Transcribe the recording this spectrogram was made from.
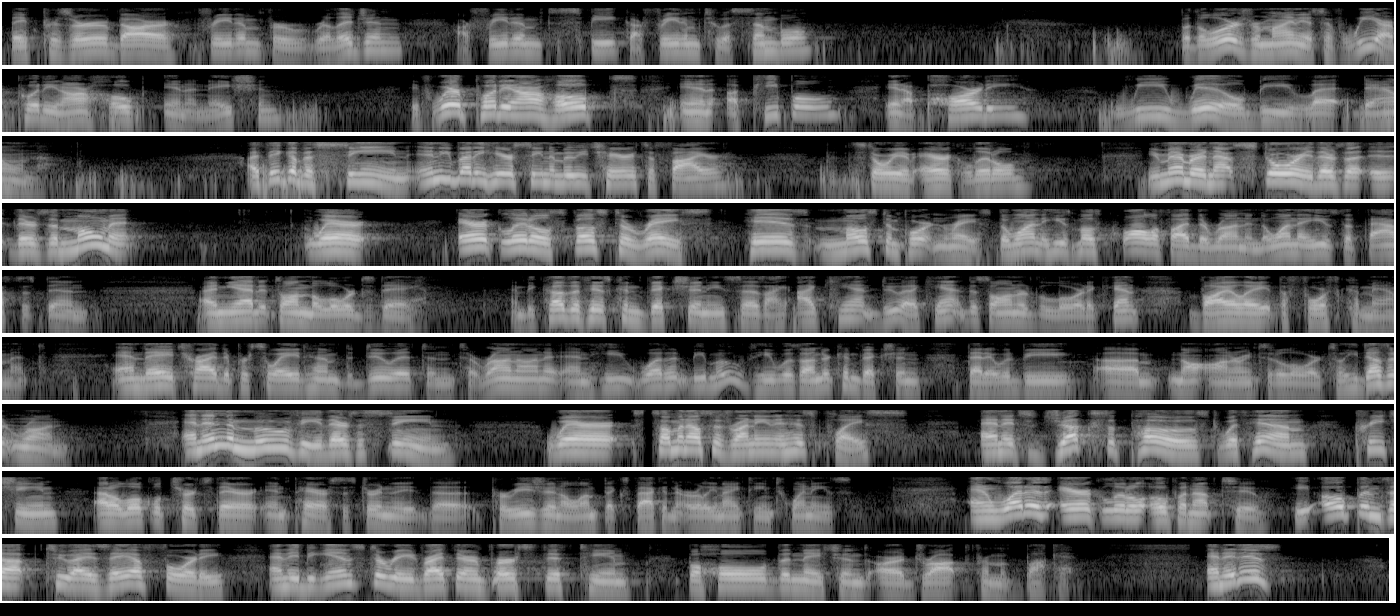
They've preserved our freedom for religion, our freedom to speak, our freedom to assemble. But the Lord is reminding us if we are putting our hope in a nation, if we're putting our hopes in a people, in a party, we will be let down. I think of a scene. Anybody here seen the movie Chariots of Fire? The story of Eric Liddell. You remember in that story, there's a there's a moment where Eric is supposed to race his most important race, the one that he's most qualified to run in, the one that he's the fastest in, and yet it's on the Lord's day. And because of his conviction, he says, I, I can't do it. I can't dishonor the Lord. I can't violate the fourth commandment. And they tried to persuade him to do it and to run on it, and he wouldn't be moved. He was under conviction that it would be um, not honoring to the Lord. So he doesn't run. And in the movie, there's a scene where someone else is running in his place, and it's juxtaposed with him preaching at a local church there in Paris. It's during the, the Parisian Olympics back in the early 1920s. And what does Eric Liddell open up to? He opens up to Isaiah 40, and he begins to read right there in verse 15 Behold, the nations are a drop from a bucket. And it is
